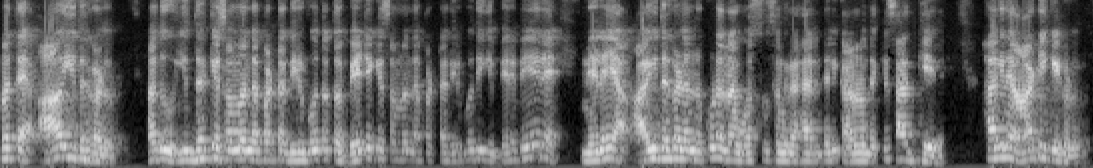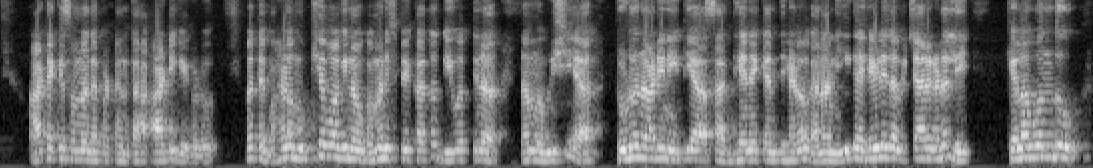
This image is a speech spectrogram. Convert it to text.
ಮತ್ತೆ ಆಯುಧಗಳು. ಅದು ಯುದ್ಧಕ್ಕೆ ಸಂಬಂಧಪಟ್ಟದಿರ್ಬೋದು ಅಥವಾ ಬೇಟೆಗೆ ಸಂಬಂಧಪಟ್ಟದಿರ್ಬೋದು ಹೀಗೆ ಬೇರೆ ಬೇರೆ ನೆಲೆಯ ಆಯುಧಗಳನ್ನು ಕೂಡ ನಾವು ವಸ್ತು ಸಂಗ್ರಹಾಲಯದಲ್ಲಿ ಕಾಣೋದಕ್ಕೆ ಸಾಧ್ಯ ಇದೆ. ಹಾಗೆಯೇ ಆಟಿಕೆಗಳು, ಆಟಕ್ಕೆ ಸಂಬಂಧಪಟ್ಟಂತಹ ಆಟಿಕೆಗಳು, ಮತ್ತೆ ಬಹಳ ಮುಖ್ಯವಾಗಿ ನಾವು ಗಮನಿಸಬೇಕಾದದ್ದು ಇವತ್ತಿನ ನಮ್ಮ ವಿಷಯ ತುಳುನಾಡಿನ ಇತಿಹಾಸ ಅಧ್ಯಯನಕ್ಕೆ ಅಂತ ಹೇಳುವಾಗ ನಾನು ಈಗ ಹೇಳಿದ ವಿಚಾರಗಳಲ್ಲಿ ಕೆಲವೊಂದು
